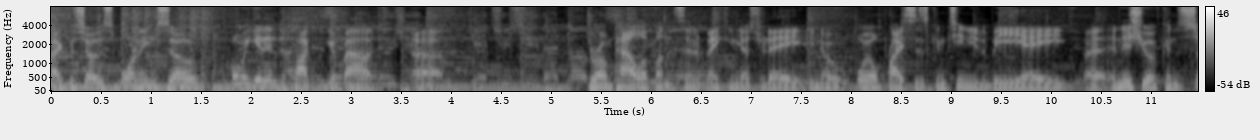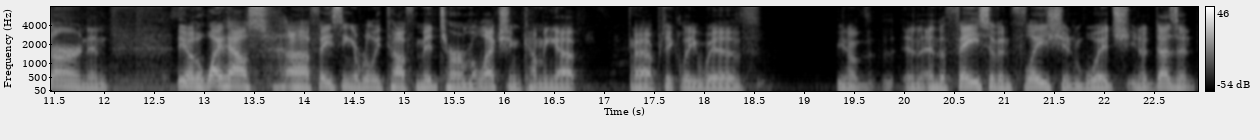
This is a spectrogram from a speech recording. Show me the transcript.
Back to the show this morning. So, before we get into talking about um, Jerome Powell up on the Senate banking yesterday, you know, oil prices continue to be a uh, an issue of concern, and you know, the White House uh, facing a really tough midterm election coming up, uh, particularly with you know, in, in the face of inflation, which you know doesn't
